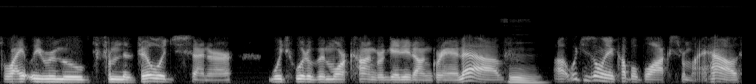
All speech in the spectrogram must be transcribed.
slightly removed from the village center which would have been more congregated on Grand Ave, mm. uh, which is only a couple blocks from my house,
